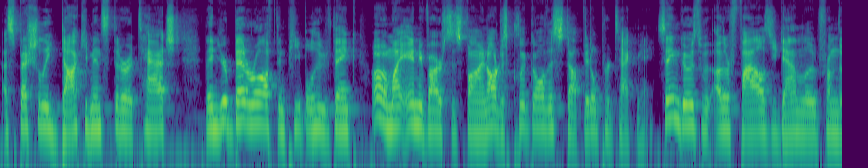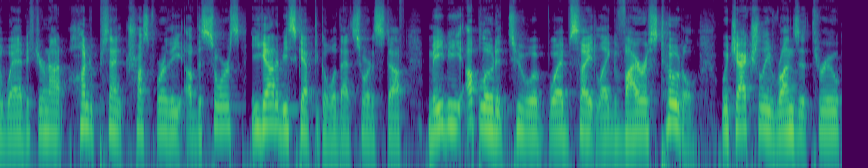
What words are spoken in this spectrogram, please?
especially documents that are attached, then you're better off than people who think, oh, my antivirus is fine, I'll just click all this stuff, it'll protect me. Same goes with other files you download from the web. If you're not 100% trustworthy of the source, you gotta be skeptical with that sort of stuff. Maybe upload it to a website like VirusTotal, which actually runs it through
